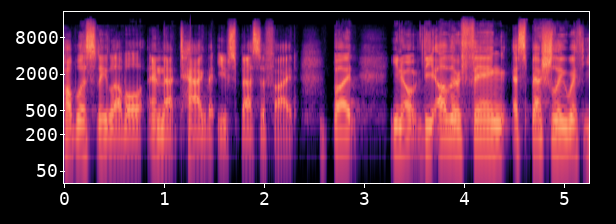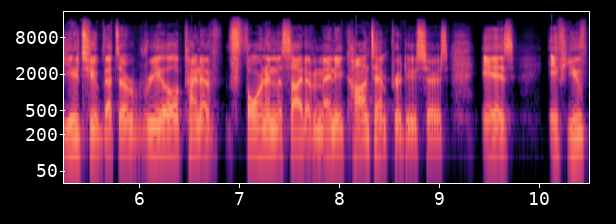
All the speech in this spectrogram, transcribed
publicity level and that tag that you've specified. But, you know, the other thing, especially with YouTube, that's a real kind of thorn in the side of many content producers is if you've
